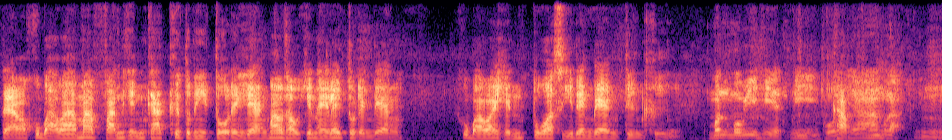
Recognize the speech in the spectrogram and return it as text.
แต่ว่าครู่บาว่ามาฝันเห็นคักคือตัวนี้ตัวแดงๆเบ้าเท่าเขียนให้เลยตัวแดงๆครู่บาว่าเห็นตัวสีแดงๆจึงคืงมันบ่มีเหตุมีผลครับย่างล่ะ อืม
